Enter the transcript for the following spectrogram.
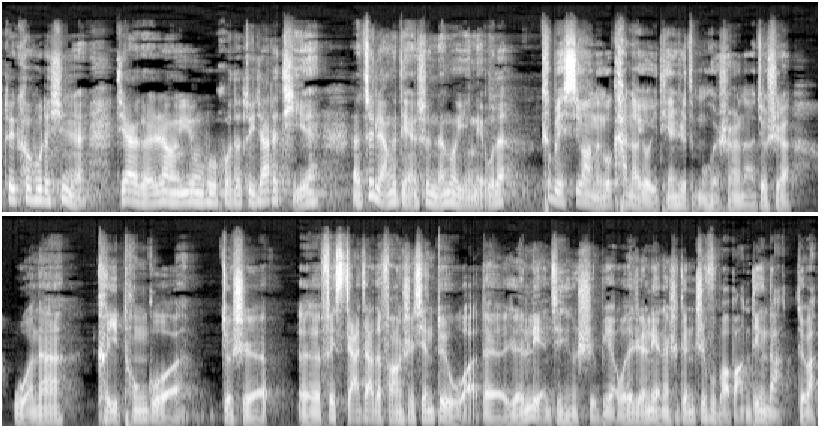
对客户的信任，第二个让用户获得最佳的体验。呃，这两个点是能够引流的。特别希望能够看到有一天是怎么回事呢？就是我呢可以通过就是呃 Face 加加的方式，先对我的人脸进行识别。我的人脸呢是跟支付宝绑定的，对吧？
